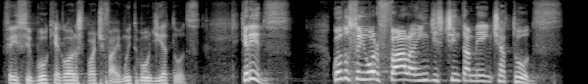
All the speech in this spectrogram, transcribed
Facebook e agora o Spotify. Muito bom dia a todos. Queridos, quando o Senhor fala indistintamente a todos,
